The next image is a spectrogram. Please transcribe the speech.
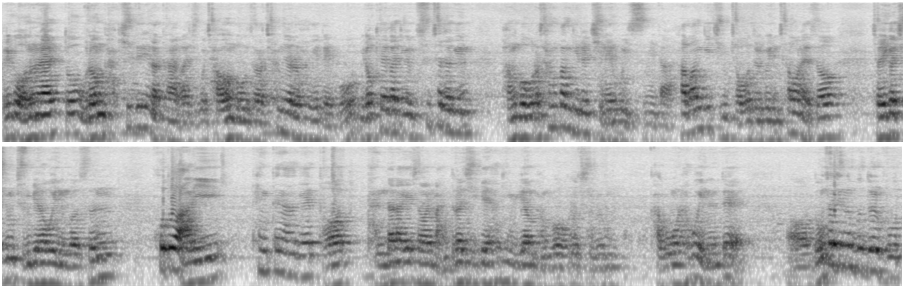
그리고 어느 날 또 우렁 가키들이 나타나가지고 자원봉사로 참여를 하게 되고 이렇게 해가지고 순차적인 방법으로 상반기를 지내고 있습니다. 하반기 지금 접어들고 있는 차원에서 저희가 지금 준비하고 있는 것은 포도 알이 탱탱하게 더 단단하게 잘 만들어지게 하기 위한 방법으로 지금 가공을 하고 있는데 어, 농사 짓는 분들 보-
